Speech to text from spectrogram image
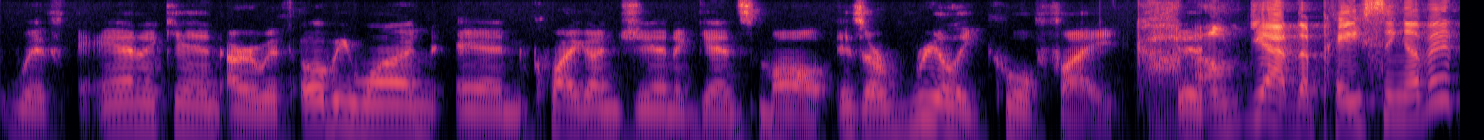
with Anakin or with Obi Wan and Qui Gon Jinn against Maul is a really cool fight. God, It- um, yeah, the pacing of it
